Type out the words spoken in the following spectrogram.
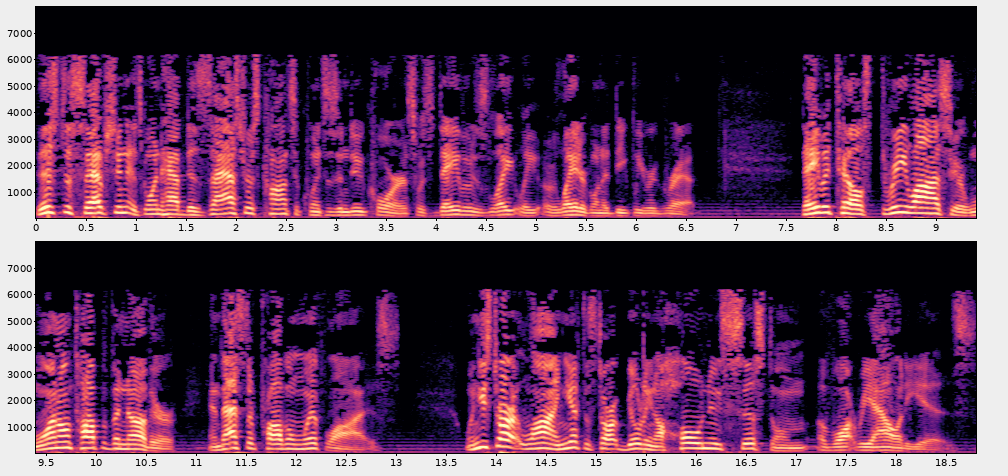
This deception is going to have disastrous consequences in due course, which David is lately or later going to deeply regret. David tells three lies here, one on top of another, And that's the problem with lies. When you start lying, you have to start building a whole new system of what reality is.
